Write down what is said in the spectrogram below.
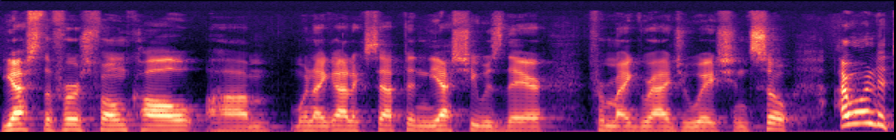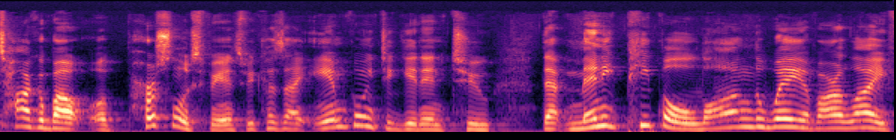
yes, the first phone call um, when I got accepted, and yes, she was there for my graduation. So I wanted to talk about a personal experience because I am going to get into that many people along the way of our life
